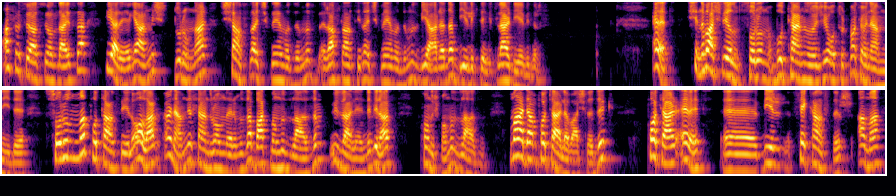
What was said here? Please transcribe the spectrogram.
Asosyasyonda ise bir araya gelmiş durumlar şansla açıklayamadığımız, rastlantıyla açıklayamadığımız bir arada birliktelikler diyebiliriz. Evet, şimdi başlayalım. Sorun bu terminolojiyi oturtmak önemliydi. Sorulma potansiyeli olan önemli sendromlarımıza bakmamız lazım. Üzerlerinde biraz konuşmamız lazım. Madem Potter'le başladık. Potter evet e, bir sekanstır ama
